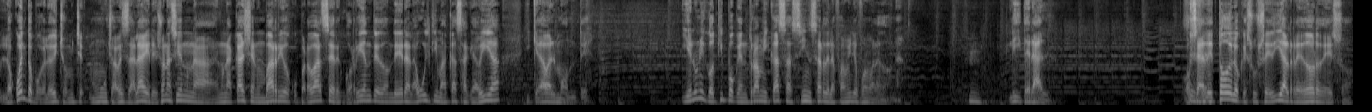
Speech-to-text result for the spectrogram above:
lo cuento porque lo he dicho mucha- muchas veces al aire. Yo nací en una, en una calle, en un barrio, Cooper Barcer, en Corriente, donde era la última casa que había y quedaba el monte. Y el único tipo que entró a mi casa sin ser de la familia fue Maradona. Literal. O Sí, sea, sí. de todo lo que sucedía alrededor de eso.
